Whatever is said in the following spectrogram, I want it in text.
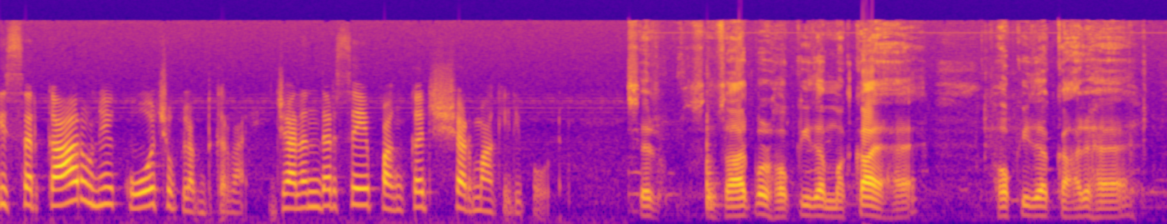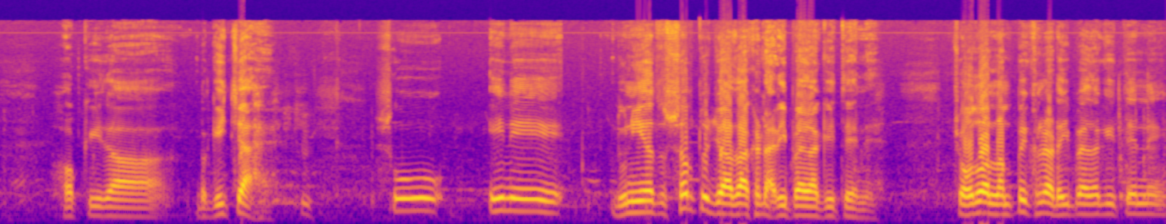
कि सरकार उन्हें कोच उपलब्ध करवाए जालंधर से पंकज शर्मा की रिपोर्ट ਸਿਰ ਸੰਸਾਰਪੁਰ ਹਾਕੀ ਦਾ ਮੱਕਾ ਹੈ ਹਾਕੀ ਦਾ ਘਰ ਹੈ ਹਾਕੀ ਦਾ ਬਗੀਚਾ ਹੈ ਸੋ ਇਹਨੇ ਦੁਨੀਆ ਤੋਂ ਸਭ ਤੋਂ ਜ਼ਿਆਦਾ ਖਿਡਾਰੀ ਪੈਦਾ ਕੀਤੇ ਨੇ 14 올림픽 ਖਿਡਾਰੀ ਪੈਦਾ ਕੀਤੇ ਨੇ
